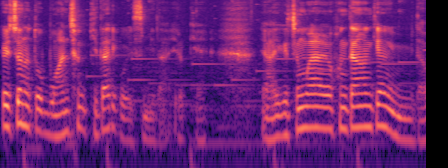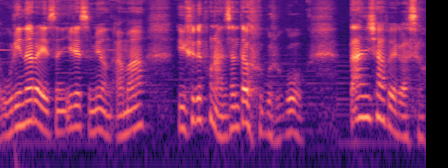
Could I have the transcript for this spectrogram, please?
그래서 저는 또 무한정 기다리고 있습니다. 이렇게. 야, 이거 정말 황당한 경험입니다. 우리나라에서는 이랬으면 아마 이 휴대폰 안 산다고 그러고 딴 샵에 가서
